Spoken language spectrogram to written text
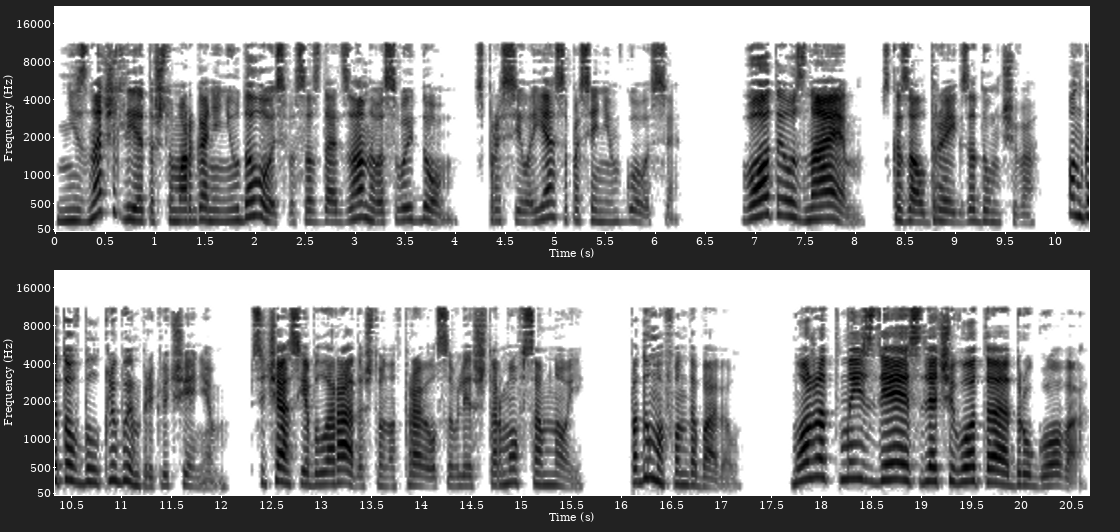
«Не значит ли это, что Моргане не удалось воссоздать заново свой дом?» — спросила я с опасением в голосе. «Вот и узнаем», — сказал Дрейк задумчиво. Он готов был к любым приключениям. Сейчас я была рада, что он отправился в лес штормов со мной. Подумав, он добавил. Может, мы здесь для чего-то другого.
